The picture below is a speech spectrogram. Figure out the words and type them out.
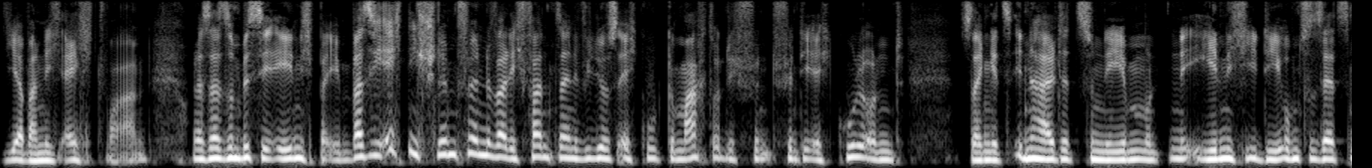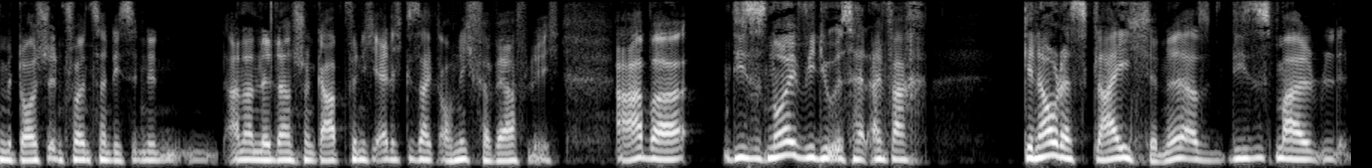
die aber nicht echt waren. Und das ist halt so ein bisschen ähnlich bei ihm. Was ich echt nicht schlimm finde, weil ich fand seine Videos echt gut gemacht und ich finde find die echt cool. Und sozusagen jetzt Inhalte zu nehmen und eine ähnliche Idee umzusetzen mit deutschen Influencern, die es in den anderen Ländern schon gab, finde ich ehrlich gesagt auch nicht verwerflich. Aber dieses neue Video ist halt einfach genau das Gleiche. Ne? Also dieses Mal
